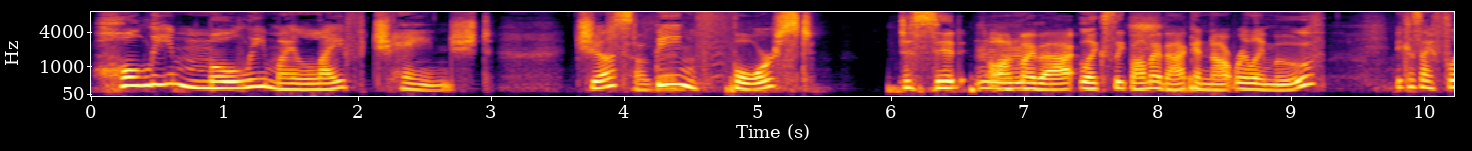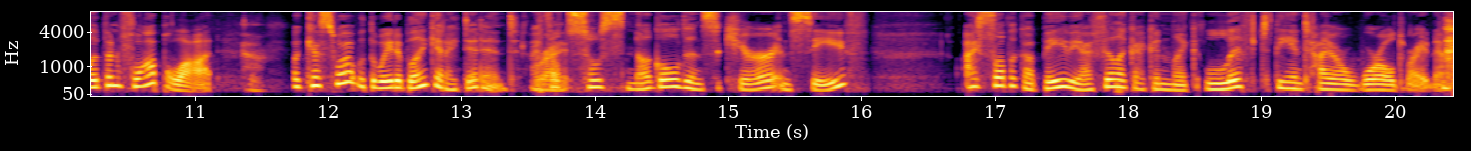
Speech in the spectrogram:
Holy moly, my life changed. Just So being forced to sit on Mm. my back, like sleep on my back and not really move because I flip and flop a lot. But guess what? With the weighted blanket, I didn't. I felt so snuggled and secure and safe. I slept like a baby. I feel like I can like lift the entire world right now.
